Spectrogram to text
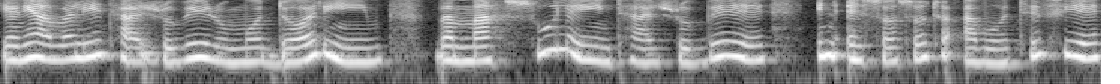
یعنی اول یه تجربه رو ما داریم و محصول این تجربه این احساسات و عواطفیه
